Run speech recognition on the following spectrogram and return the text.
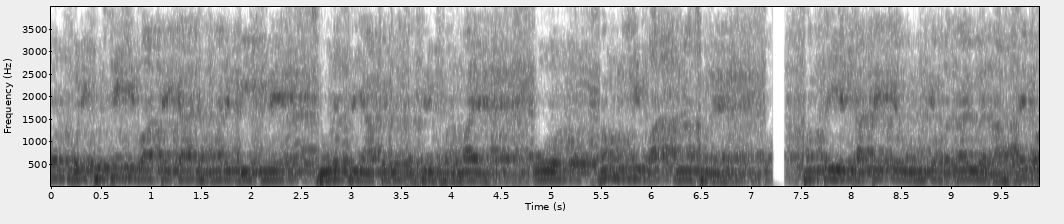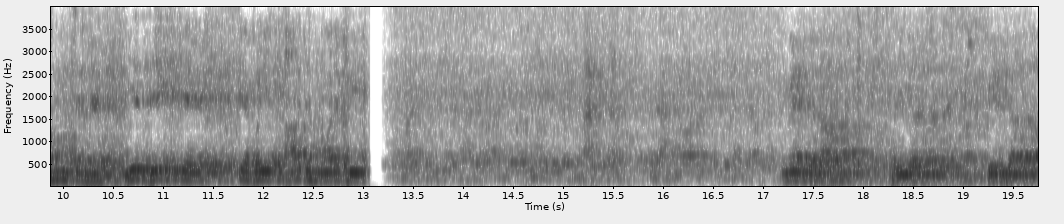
और बड़ी खुशी की बात है कि आज हमारे बीच में सूरज से यहाँ पे जो तशरीफ़ फरमाए और हम उनकी बात ना सुने। तो हम तो ये चाहते हैं कि उनके बताए हुए रास्ते पर हम चले। ये देख के कि भाई आज हमारे बीच मैं जनाब सैयद पीरजादा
